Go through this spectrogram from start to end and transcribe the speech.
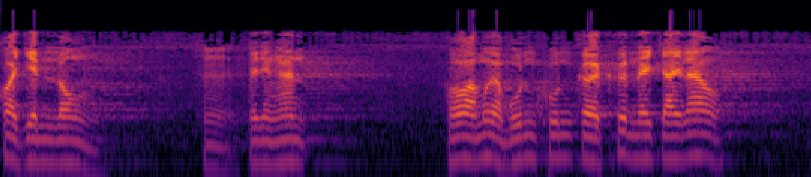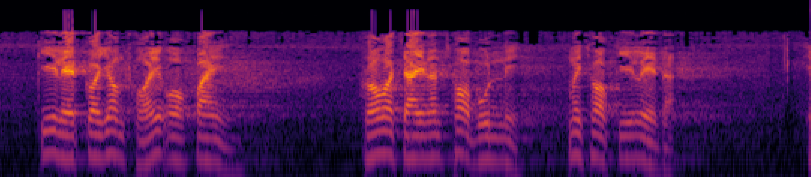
ค่อยเย็นลงเป็นอย่างนั้น เพราะว่าเมื่อบุญคุณเกิดขึ้นในใจแล้วกิเลสก็ย่อมถอยออกไป เพราะว่าใจนั้นชอบบุญนี่ ไม่ชอบกิเลสอะ เห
